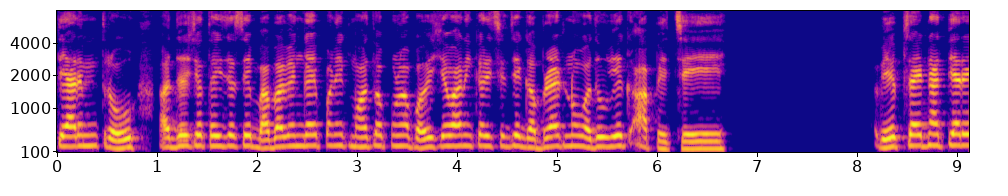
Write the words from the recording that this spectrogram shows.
ત્યારે મિત્રો અદૃશ્ય થઈ જશે? બાબા વેંગાએ પણ એક મહત્વપૂર્ણ ભવિષ્યવાણી કરી છે જે ગભરાટનો વધુ વેગ આપે છે. વેબસાઇટના અત્યારે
